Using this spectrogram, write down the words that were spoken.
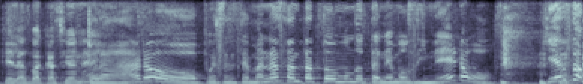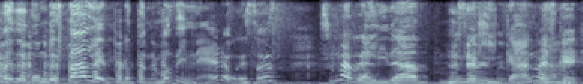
Que las vacaciones. Claro, pues en Semana Santa todo el mundo tenemos dinero. ¿Quién sabe de dónde sale? Pero tenemos dinero. Eso es, es una realidad muy O sea, mexicana. Es que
